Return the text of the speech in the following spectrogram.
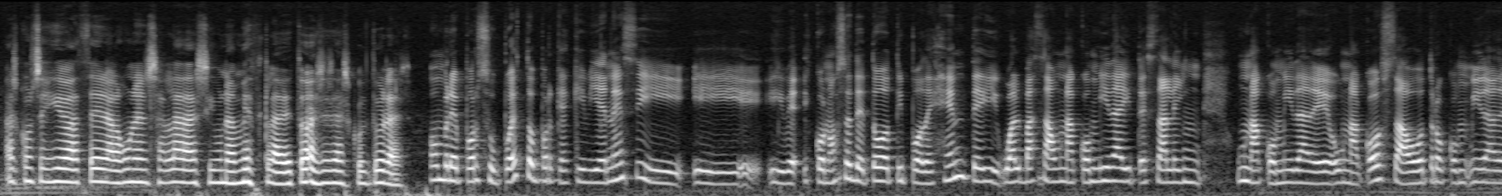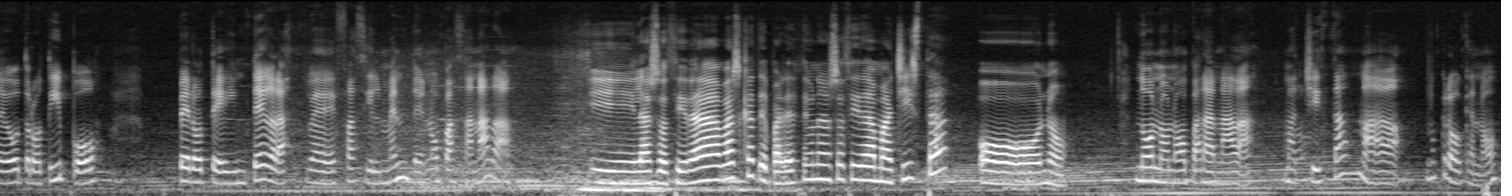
has conseguido hacer alguna ensalada así, una mezcla de todas esas culturas? Hombre, por supuesto, porque aquí vienes y, y, y conoces de todo tipo de gente. Igual vas a una comida y te salen una comida de una cosa, otra comida de otro tipo, pero te integras eh, fácilmente, no pasa nada. ¿Y la sociedad vasca te parece una sociedad machista o no? No, no, no, para nada. Machista, nada. No creo que no.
